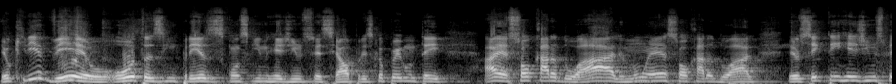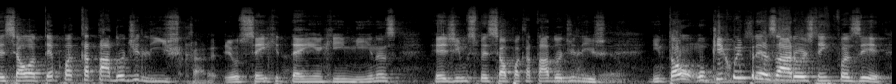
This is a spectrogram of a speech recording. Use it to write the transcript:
Eu queria ver outras empresas conseguindo regime especial, por isso que eu perguntei. Ah, é só o cara do alho? Não é só o cara do alho. Eu sei que tem regime especial até para catador de lixo, cara. Eu sei que tem aqui em Minas regime especial para catador de lixo. Então, o que, que o empresário hoje tem que fazer?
